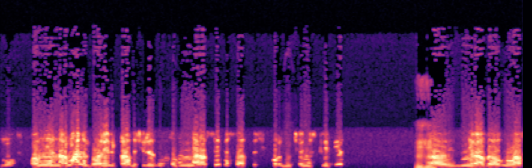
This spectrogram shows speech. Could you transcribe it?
Ну, вполне нормально. Говорили, правда, через год он у меня рассыпется, до сих пор ничего не скрипит. Угу. Ни разу у вас,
